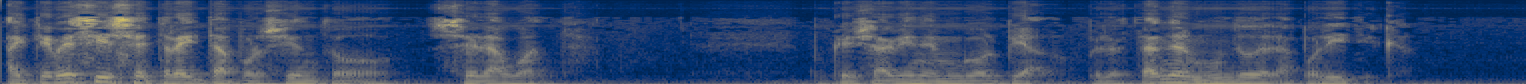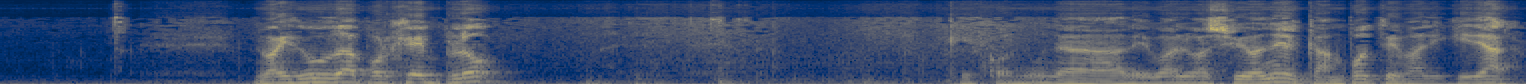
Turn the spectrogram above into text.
hay que ver si ese 30% se la aguanta, porque ya viene muy golpeado, pero está en el mundo de la política. No hay duda, por ejemplo, que con una devaluación el campo te va a liquidar.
